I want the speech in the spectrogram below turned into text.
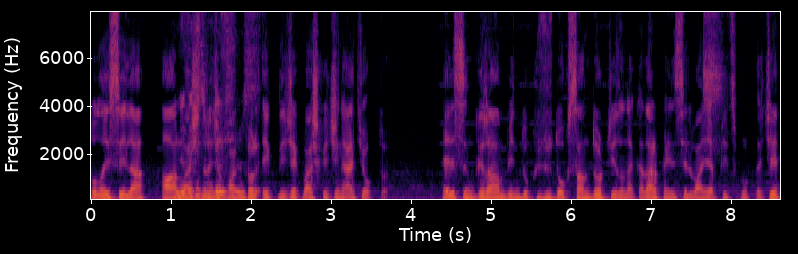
Dolayısıyla ağırlaştırıcı faktör ekleyecek başka cinayet yoktu. Harrison Graham 1994 yılına kadar Pensilvanya Pittsburgh'daki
